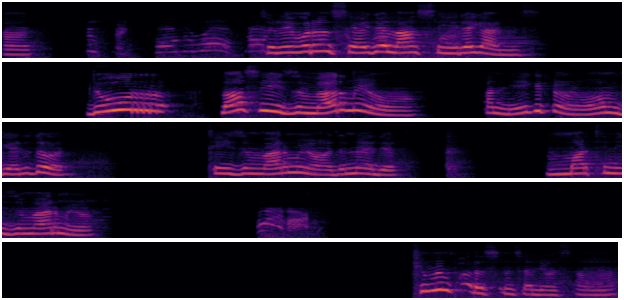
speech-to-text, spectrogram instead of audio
Ha. Trevor'ın şeyde lan seyire gelmiş. Dur. Lan şey izin vermiyor. Lan niye gidiyorsun oğlum geri dön. Şey izin vermiyor adı nedir? Martin izin vermiyor. Kimin parasını çalıyorsun sen lan?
